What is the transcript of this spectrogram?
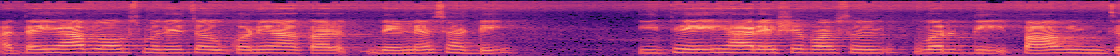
आता ह्या बॉक्समध्ये चौकणी आकार देण्यासाठी इथे ह्या रेषेपासून वरती पाव इंच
